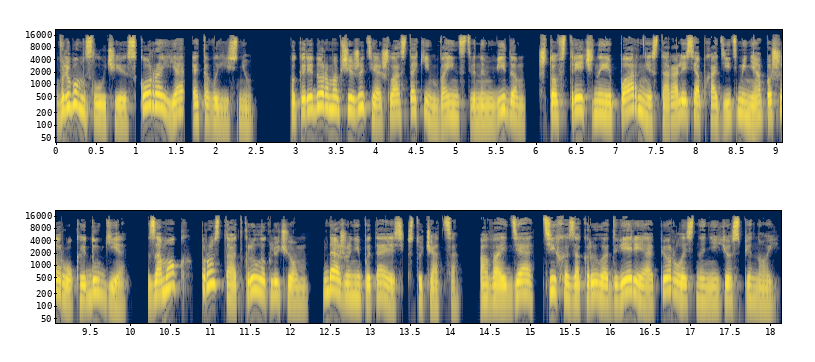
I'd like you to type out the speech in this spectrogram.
В любом случае, скоро я это выясню. По коридорам общежития шла с таким воинственным видом, что встречные парни старались обходить меня по широкой дуге. Замок просто открыла ключом, даже не пытаясь стучаться. А войдя, тихо закрыла дверь и оперлась на нее спиной.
